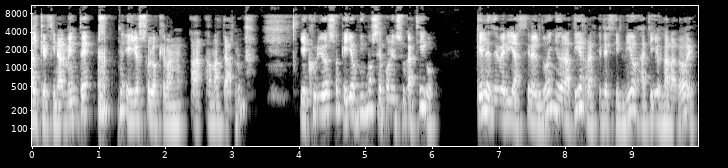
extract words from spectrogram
al que finalmente ellos son los que van a, matar, ¿no? Y es curioso que ellos mismos se ponen su castigo. ¿Qué les debería hacer el dueño de la tierra? Es decir, Dios, a aquellos labradores.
